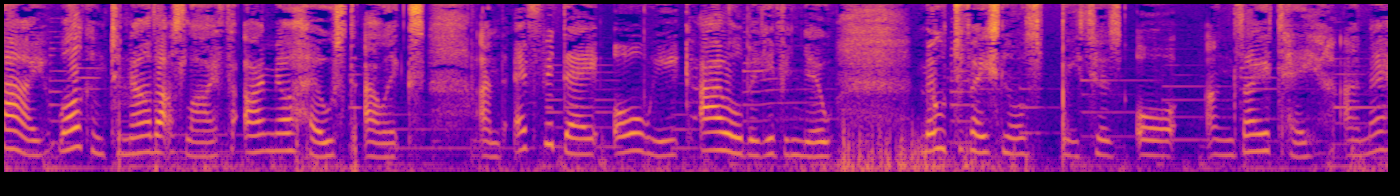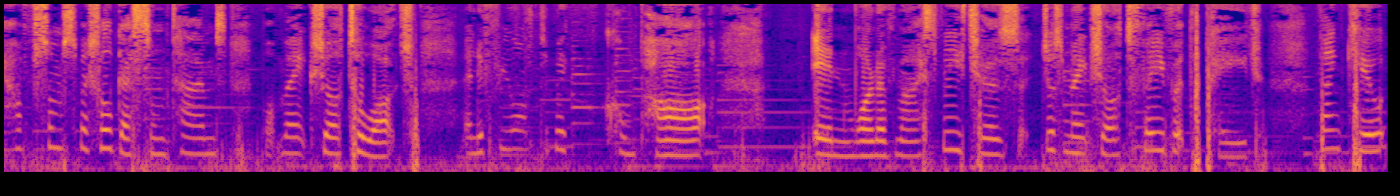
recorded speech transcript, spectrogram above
Hi, welcome to Now That's Life. I'm your host, Alex, and every day, all week, I will be giving you motivational speeches or anxiety. I may have some special guests sometimes, but make sure to watch. And if you want to become part in one of my speeches, just make sure to favourite the page. Thank you.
